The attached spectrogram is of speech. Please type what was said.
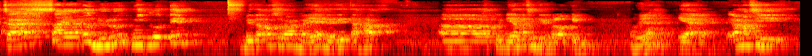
Saya, saya tuh dulu ngikutin Battle of Surabaya dari tahap uh, dia masih developing. Oh ya? Iya, kan masih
